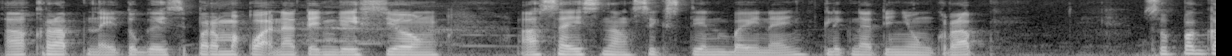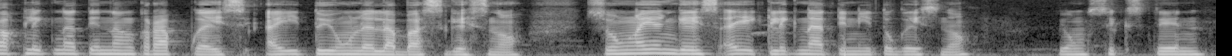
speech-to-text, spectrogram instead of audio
uh, crop na ito guys para makuha natin guys yung uh, size ng 16 by 9. Click natin yung crop. So pagka-click natin ng crop guys, ay ito yung lalabas guys no. So ngayon guys, ay i-click natin ito guys no. Yung 16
